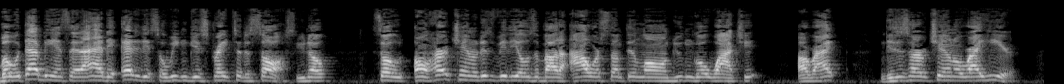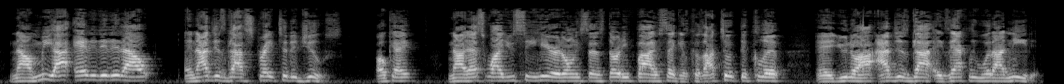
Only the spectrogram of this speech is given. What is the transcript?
But with that being said, I had to edit it so we can get straight to the sauce, you know. So on her channel, this video is about an hour something long. You can go watch it. All right. This is her channel right here. Now me, I edited it out and I just got straight to the juice. Okay. Now that's why you see here it only says 35 seconds because I took the clip and you know I, I just got exactly what I needed.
